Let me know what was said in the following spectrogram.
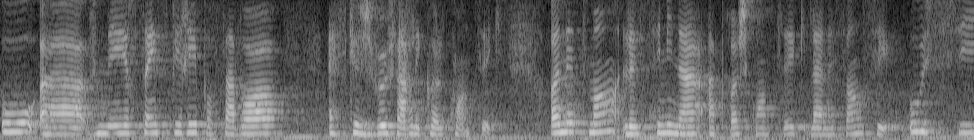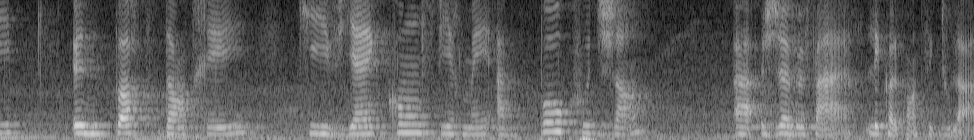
ou euh, venir s'inspirer pour savoir est-ce que je veux faire l'école quantique? Honnêtement, le séminaire Approche quantique, la naissance, c'est aussi une porte d'entrée qui vient confirmer à beaucoup de gens euh, je veux faire l'école quantique doula.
